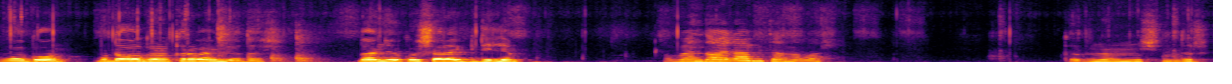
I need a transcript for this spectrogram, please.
vagon. Burada vagonu kır bence adaş. Bence koşarak gidelim. O bende hala bir tane var. Kadın almışındır.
